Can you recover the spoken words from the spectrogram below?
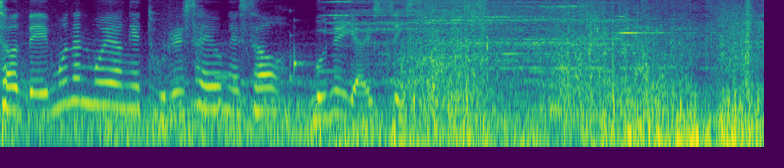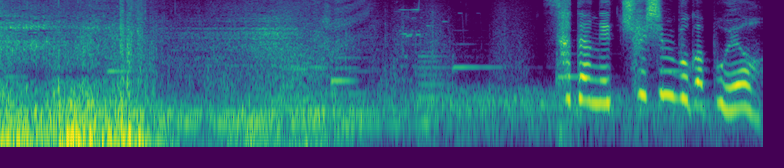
저 네모난 모양의 돌을 사용해서 문을 열 수 있어. 사당의 최신부가 보여.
